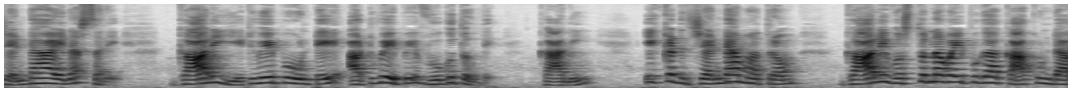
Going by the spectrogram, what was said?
జెండా అయినా సరే గాలి ఎటువైపు ఉంటే అటువైపే ఊగుతుంది కానీ ఇక్కడ జెండా మాత్రం గాలి వస్తున్న వైపుగా కాకుండా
